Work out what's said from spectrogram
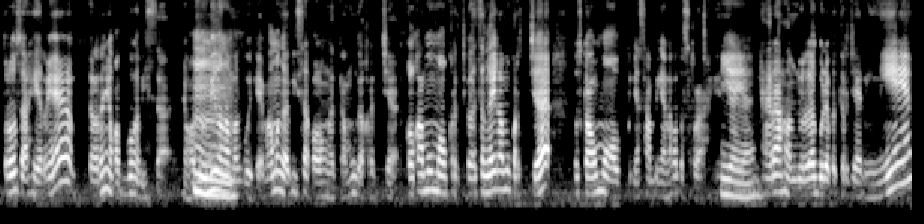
terus akhirnya ternyata nyokap gue nggak bisa nyokap gue Hmm. bilang sama gue kayak mama nggak bisa kalau ngeliat kamu nggak kerja kalau kamu mau kerja seenggaknya kamu kerja terus kamu mau punya sampingan apa terserah gitu. iya ya akhirnya alhamdulillah gue dapet kerjaan ini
